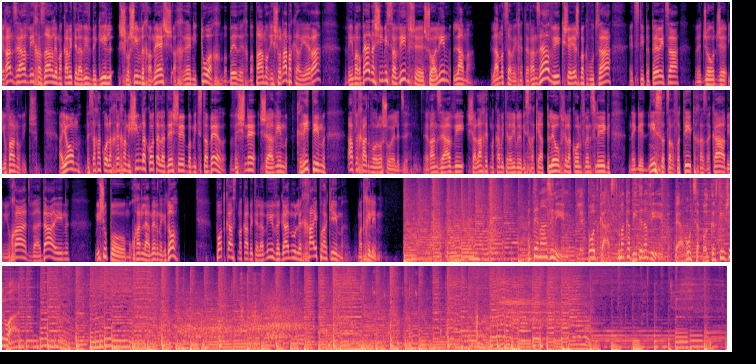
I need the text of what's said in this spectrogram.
ערן זהבי חזר למכבי תל אביב בגיל 35, אחרי ניתוח בברך בפעם הראשונה בקריירה, ועם הרבה אנשים מסביב ששואלים למה. למה צריך את ערן זהבי כשיש בקבוצה את סטיפה פריצה וג'ורג'ה יובאנוביץ'. היום, בסך הכל אחרי 50 דקות על הדשא במצטבר ושני שערים קריטיים, אף אחד כבר לא שואל את זה. ערן זהבי שלח את מכבי תל אביב למשחקי הפלייאוף של הקונפרנס ליג, נגד ניס הצרפתית החזקה במיוחד, ועדיין, מישהו פה מוכן להמר נגדו? פודקאסט מכבי תל אביב, הגענו לחי פרקים. מתחילים. אתם מאזינים לפודקאסט מכבי תל אביב, בערוץ הפודקאסטים של וואן.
